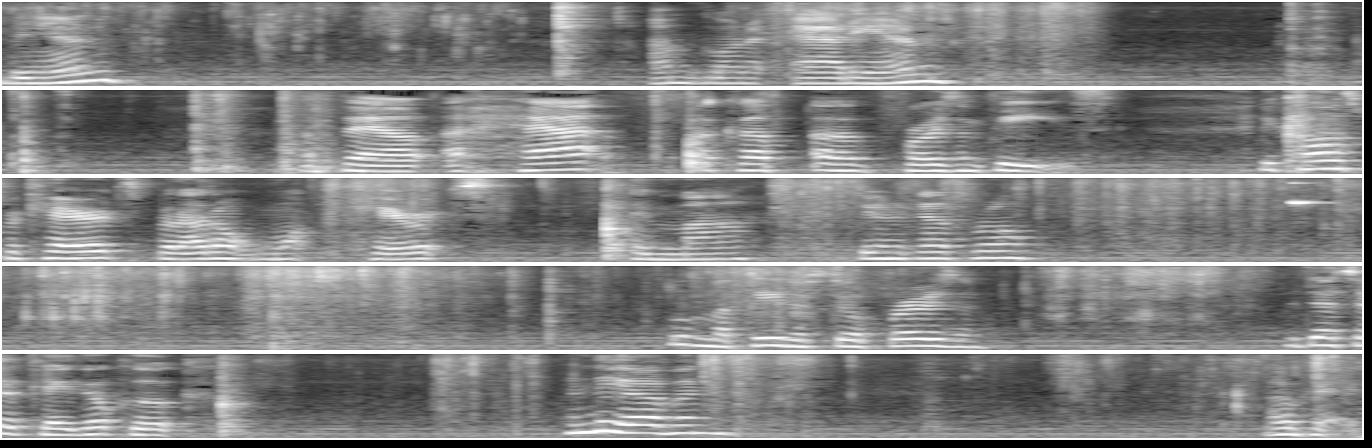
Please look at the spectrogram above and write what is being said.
Then I'm going to add in about a half a cup of frozen peas. It calls for carrots, but I don't want carrots in my tuna casserole. Ooh, my peas are still frozen. But that's okay, they'll cook in the oven. Okay.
